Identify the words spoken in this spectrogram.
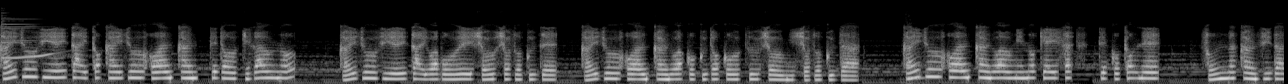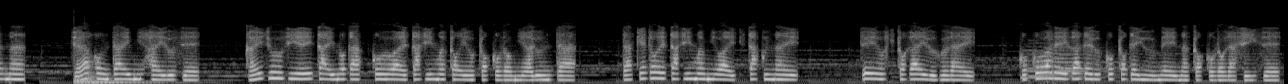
海上自衛隊と海上保安官ってどう違うの？海上自衛隊は防衛省所属で、海上保安官は国土交通省に所属だ。海上保安官は海の警察ってことね。そんな感じだな。じゃあ本題に入るぜ。海上自衛隊の学校は江田島というところにあるんだ。だけど江田島には行きたくない。っていう人がいるぐらい。ここは霊が出ることで有名なところらしいぜ。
